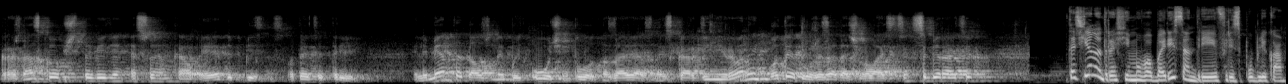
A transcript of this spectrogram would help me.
гражданское общество в виде СОМК и это бизнес. Вот эти три элемента должны быть очень плотно завязаны и скоординированы. Вот это уже задача власти, собирать их. Татьяна Трофимова, Борис Андреев, Республика.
